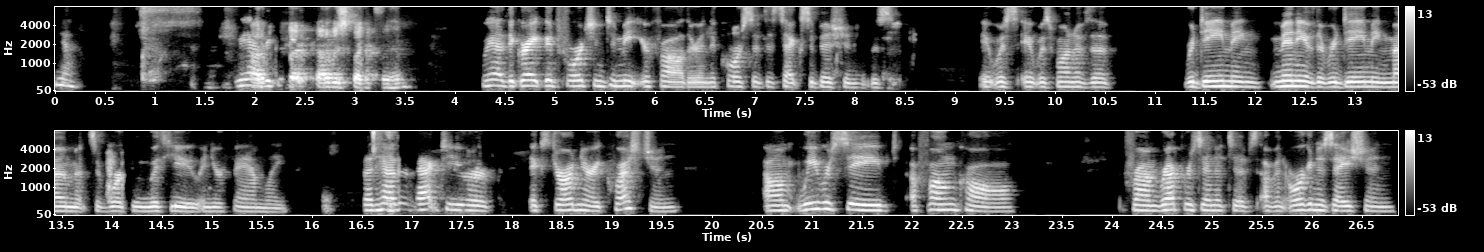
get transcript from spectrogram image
Yeah. We of, respect, out of respect for him. We had the great good fortune to meet your father in the course of this exhibition. It was, it was, it was one of the redeeming, many of the redeeming moments of working with you and your family. But Heather, back to your extraordinary question. Um, we received a phone call from representatives of an organization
